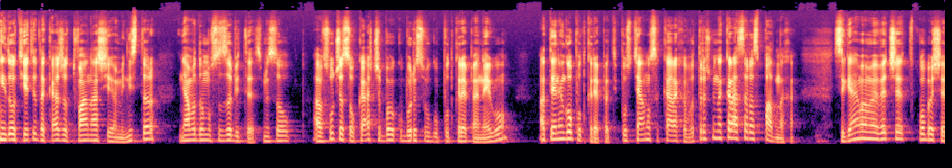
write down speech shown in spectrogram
и да отидете да кажат, това е нашия министър, няма да му се зъбите. В смисъл, а в случая се окаже, че Бойко Борисов го подкрепя него, а те не го подкрепят и постоянно се караха вътрешно и накрая се разпаднаха. Сега имаме вече, какво беше,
